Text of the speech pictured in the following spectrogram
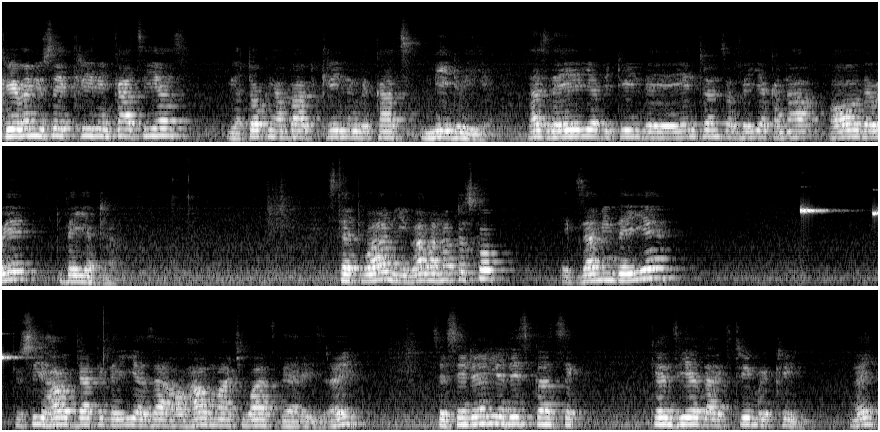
When you say cleaning cat's ears, we are talking about cleaning the cat's middle ear. That's the area between the entrance of the ear canal all the way the eardrum. Step one, you have an otoscope, examine the ear to see how dirty the ears are or how much wax there is, right? So I said earlier, this cat's cat's ears are extremely clean, right?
